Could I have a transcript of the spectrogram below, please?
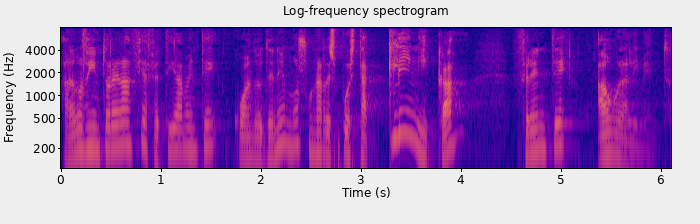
Hablamos de intolerancia efectivamente cuando tenemos una respuesta clínica frente a un alimento.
